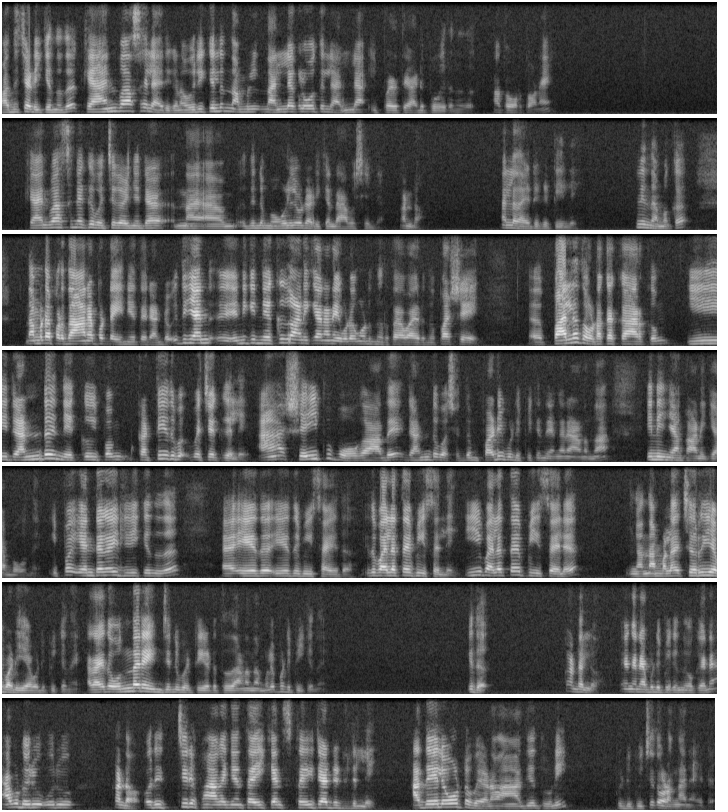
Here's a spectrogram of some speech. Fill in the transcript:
പതിച്ചടിക്കുന്നത് ക്യാൻവാസിലായിരിക്കണം ഒരിക്കലും നമ്മൾ നല്ല ക്ലോത്തിലല്ല ഇപ്പോഴത്തെ അടുപ്പ് വരുന്നത്. ആ തോർത്തോണേ. ക്യാൻവാസിനൊക്കെ വെച്ച് കഴിഞ്ഞിട്ട് ഇതിന്റെ മുകളിലൂടെ അടിക്കേണ്ട ആവശ്യമില്ല. കണ്ടോ? നല്ലതായിട്ട് കിട്ടിയില്ലേ? ഇനി നമുക്ക് നമ്മുടെ പ്രധാനപ്പെട്ട ഇനിയത്തെ രണ്ട് ഇത് ഞാൻ എനിക്ക് നെക്ക് കാണിക്കാനാണ് ഇവിടെ കൊണ്ട് നിർത്താമായിരുന്നു പക്ഷേ പല തുടക്കക്കാർക്കും ഈ രണ്ട് നെക്ക് ഇപ്പം കട്ട് ചെയ്ത് വെച്ചേക്കല്ലേ ആ ഷേപ്പ് പോകാതെ രണ്ട് വശത്തും പടി പിടിപ്പിക്കുന്നത് എങ്ങനെയാണെന്ന് ഇനി ഞാൻ കാണിക്കാൻ പോകുന്നത്. ഇപ്പം എന്റെ കയ്യിലിരിക്കുന്നത് ഏത് ഏത് പീസാണ് ഇത്? ഇത് വലത്തെ പീസല്ലേ ഈ വലത്തെ പീസിൽ നമ്മൾ ചെറിയ പടിയാണ് പഠിപ്പിക്കുന്നത് അതായത് ഒന്നര ഇഞ്ചിന് വെട്ടിയെടുത്തതാണ് നമ്മൾ പിടിപ്പിക്കുന്നത്. ഇത് കണ്ടല്ലോ? എങ്ങനെയാണ് പിടിപ്പിക്കുന്നത് നോക്കിയാൽ അവിടെ ഒരു ഒരു കണ്ടോ? ഒരു ഇച്ചിരി ഭാഗം ഞാൻ തയ്ക്കാൻ സ്ട്രെയിറ്റ് ആയിട്ട് ഇട്ടിട്ടില്ലേ? അതേലോട്ട് വേണം ആദ്യം തുണി പിടിപ്പിച്ച് തുടങ്ങാനായിട്ട്.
